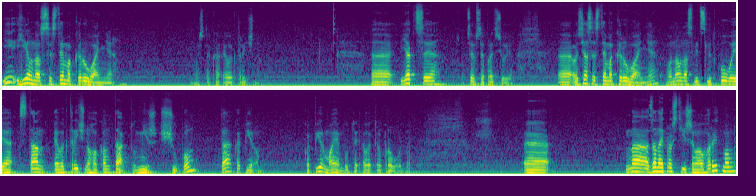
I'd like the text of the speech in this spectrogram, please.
І є у нас система керування. Ось така електрична. Е, як це, це все працює? Е, Оця система керування, вона у нас відслідковує стан електричного контакту між щупом та копіром. Копір має бути електропроводним. Е, На, за найпростішим алгоритмом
